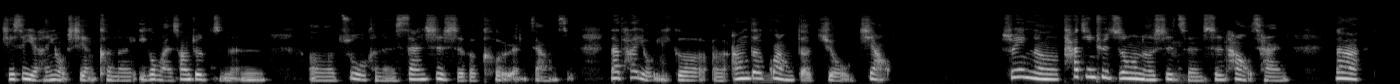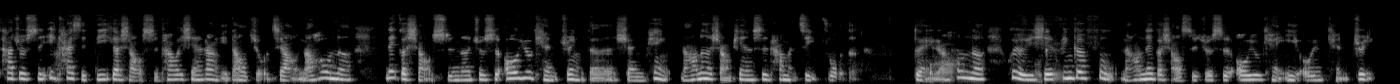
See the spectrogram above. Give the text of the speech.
其实也很有限，可能一个晚上就只能，呃，坐可能三四十个客人这样子。那它有一个呃 underground 的酒窖，所以呢，他进去之后呢是只能吃套餐。那他就是一开始第一个小时，他会先让你到酒窖，然后呢，那个小时呢就是 all you can drink 的 champagne，然后那个香槟是他们自己做的，对，然后呢会有一些 finger food，然后那个小时就是 all you can eat，all you can drink，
